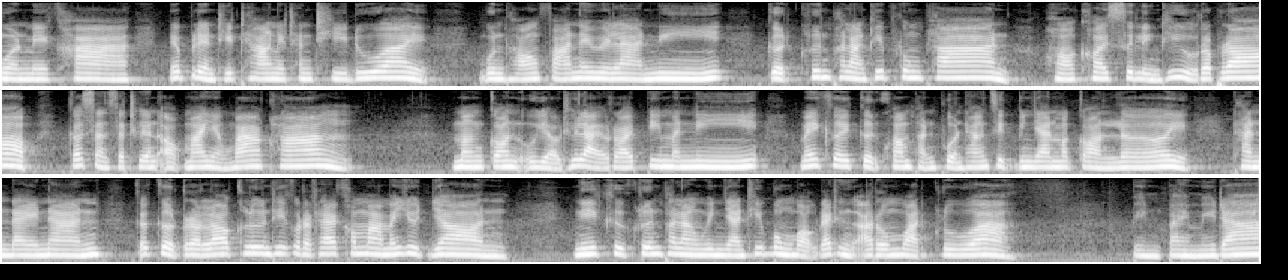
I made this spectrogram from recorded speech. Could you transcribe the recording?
มวลเมคาได้เปลี่ยนทิศทางในทันทีด้วย บนท้องฟ้าในเวลานี้ เกิดคลื่นพลังที่พลุ่งพล่าน หอคอยสื่อหลิงที่อยู่รอบๆ ก็สั่นสะเทือนออกมาอย่างบ้าคลั่ง มังกรอูเหยาที่หลายร้อยปีมานี้ ไม่เคยเกิดความผันผวนทางจิตวิญญาณมาก่อนเลย ทันใดนั้นก็เกิดระลอกคลื่นที่กระแทกเข้ามาไม่หยุดหย่อน นี่คือคลื่นพลังวิญญาณที่บ่งบอกได้ถึงอารมณ์หวาดกลัว เป็นไปไม่ได้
